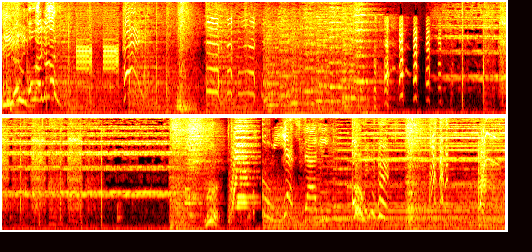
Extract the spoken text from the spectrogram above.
oh my god! Hey! Oh, yes, Daddy. Oh, it hurt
